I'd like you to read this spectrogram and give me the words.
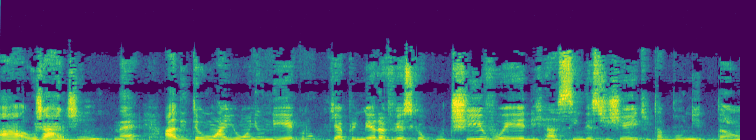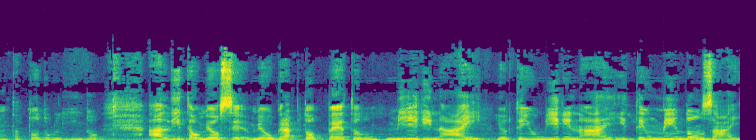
a, o jardim, né? Ali tem um aiônio negro, que é a primeira vez que eu cultivo ele assim desse jeito, tá bonitão, tá todo lindo. Ali tá o meu, meu graptopétalo mirinai, eu tenho mirinai e tenho mendonzai.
